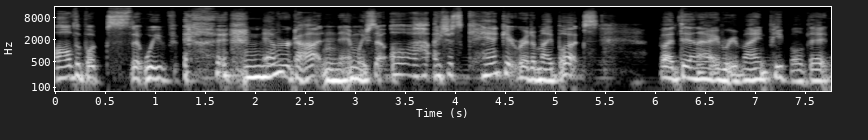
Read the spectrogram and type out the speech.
all the books that we've mm-hmm. ever gotten. And we say, oh, I just can't get rid of my books. But then I remind people that,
